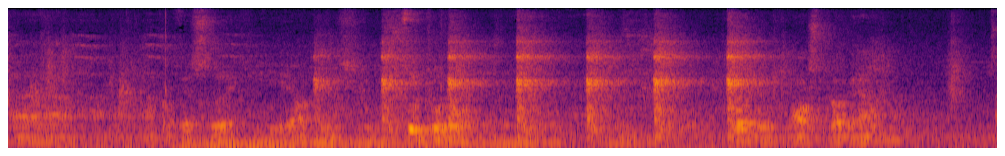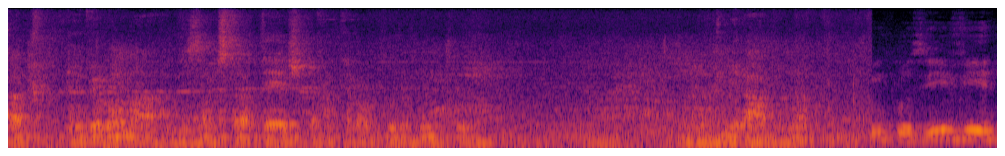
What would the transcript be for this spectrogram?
a, a professora que realmente estruturou todo o nosso programa revelou uma visão estratégica naquela altura muito, admirável, né? Inclusive,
